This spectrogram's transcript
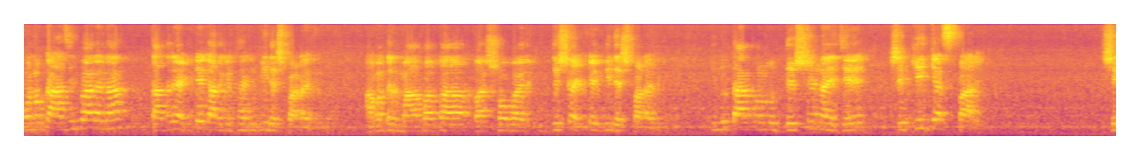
কোনো কাজই পারে না, তাদের একটাই টার্গেট থাকে বিদেশ পাঠায় দেবে আমাদের মা বাবা বা সবার উদ্দেশ্য একটাই বিদেশ পাঠায় দেবে কিন্তু তার কোনো উদ্দেশ্য নাই যে সে কি কাজ পারে। সে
